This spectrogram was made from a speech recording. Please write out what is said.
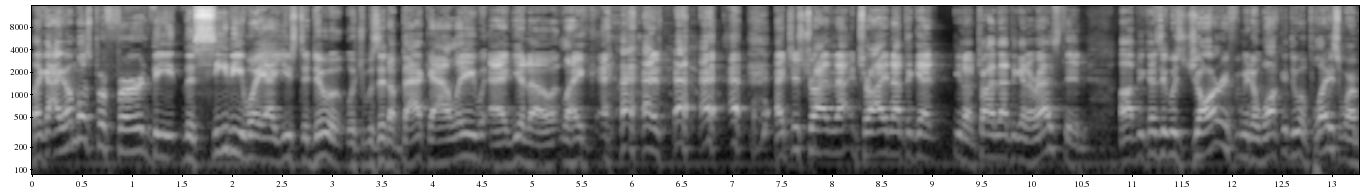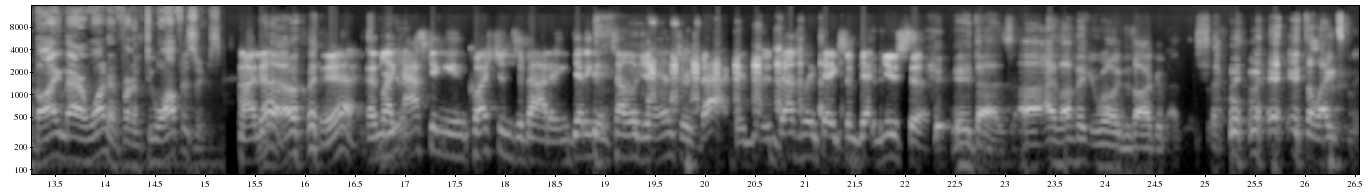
like I almost preferred the the seedy way I used to do it, which was in a back alley, and you know, like, I just try not try not to get you know try not to get arrested. Uh, because it was jarring for me to walk into a place where I'm buying marijuana in front of two officers. I You know. know? yeah. And like asking in questions about it and getting intelligent answers back. It, it definitely takes some getting used to. It does. Uh, I love that you're willing to talk about this. it delights me.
